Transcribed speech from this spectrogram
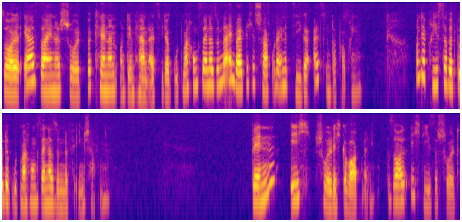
soll er seine Schuld bekennen und dem Herrn als Wiedergutmachung seiner Sünde ein weibliches Schaf oder eine Ziege als Sündopfer bringen. Und der Priester wird Wiedergutmachung seiner Sünde für ihn schaffen. Wenn ich schuldig geworden bin, soll ich diese Schuld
